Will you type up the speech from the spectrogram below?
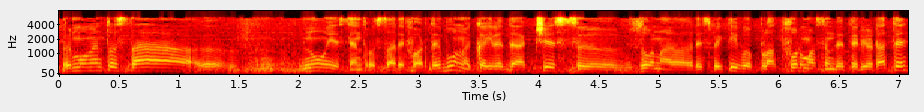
În momentul ăsta uh, nu este într-o stare foarte bună. Căile de acces, uh, zona respectivă, platforma sunt deteriorate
